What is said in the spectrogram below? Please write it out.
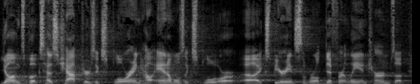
Yong's books has chapters exploring how animals explore, uh, experience the world differently in terms of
